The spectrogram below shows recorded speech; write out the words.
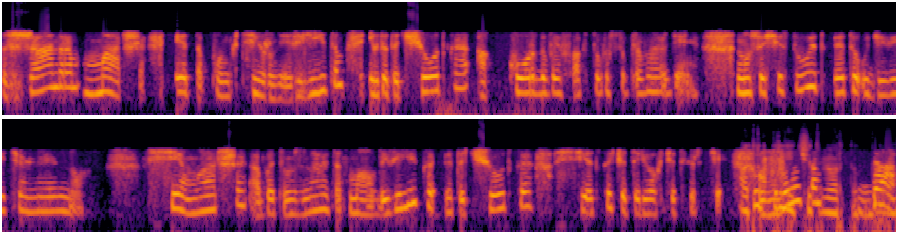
с жанром марша, это пунктирный ритм и вот эта четкая аккордовая фактура сопровождения. Но существует это удивительное «но». Все марши об этом знают от мала до велика. Это четкая сетка четырех четвертей. А тут три четвертых. Да,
